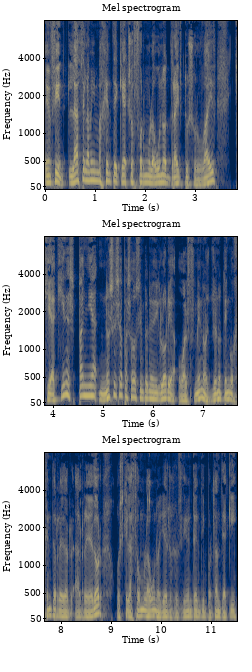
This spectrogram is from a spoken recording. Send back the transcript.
En fin, la hace la misma gente que ha hecho Fórmula 1 Drive to Survive, que aquí en España no sé si ha pasado sin pena ni gloria, o al menos yo no tengo gente alrededor, alrededor o es que la Fórmula 1 ya es lo suficiente importante aquí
